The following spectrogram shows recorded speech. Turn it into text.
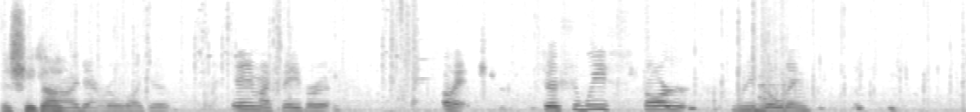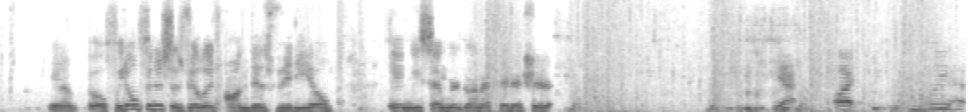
that she No, got? I didn't really like it. It ain't my favorite. Okay, so should we start rebuilding? Yeah. Well, if we don't finish this village on this video, and we said we're gonna finish it, Yeah, I we ha-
